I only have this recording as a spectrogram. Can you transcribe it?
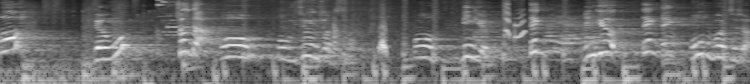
오! 명우 정답 오 오 우정인 줄 알았어 오 민규 땡 민규 땡 땡 오 뭐야 저저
